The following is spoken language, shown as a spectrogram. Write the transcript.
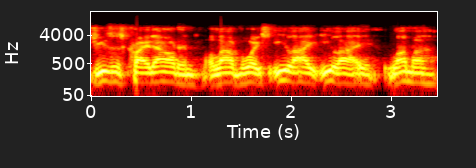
Jesus cried out in a loud voice, Eli, Eli, Lama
